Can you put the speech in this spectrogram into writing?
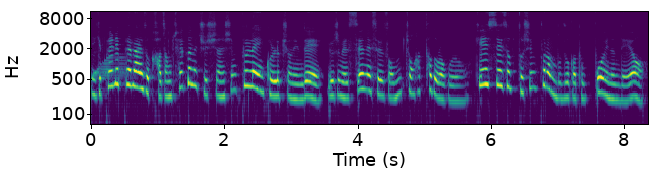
이게 페리페라에서 가장 최근에 출시한 Simplain 컬렉션인데 요즘 SNS에서 엄청 핫하더라고요. 케이스에서부터 심플한 무드가 돋보이는데요.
